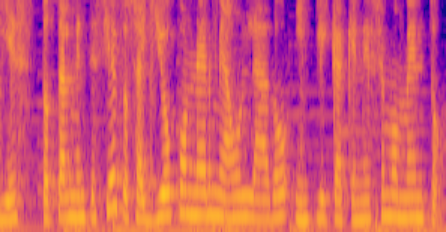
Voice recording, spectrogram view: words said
Y es totalmente cierto. O sea, yo ponerme a un lado implica que en ese momento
